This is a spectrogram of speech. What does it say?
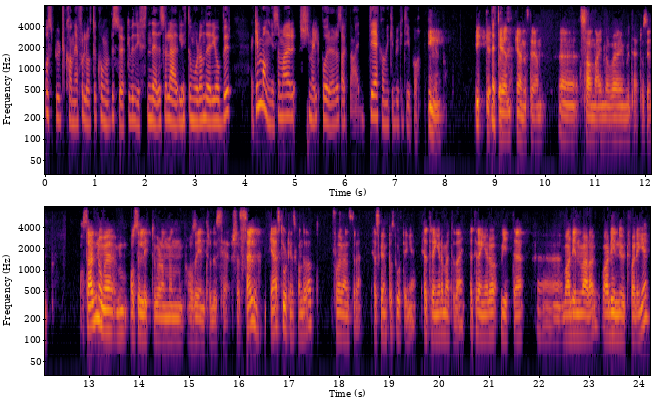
og spurt kan jeg få lov til å komme og besøke bedriften deres og lære litt om hvordan dere jobber. Det er ikke mange som har smelt på røret og sagt nei, det kan vi ikke bruke tid på. Ingen. Ikke Nettopp. en eneste en eh, sa nei når vi inviterte oss inn. Og så er det noe med også litt hvordan man også introduserer seg selv. Jeg er stortingskandidat for Venstre. Jeg skal inn på Stortinget. Jeg trenger å møte deg. Jeg trenger å vite eh, hva er din hverdag, hva er dine utfordringer,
